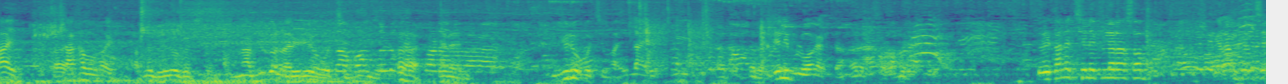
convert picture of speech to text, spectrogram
ভাই চা খাব ভাই আপনি ভিডিও করছেন না ভিডিও না ভিডিও করছি ভিডিও করছি ভাই লাইভ ডেলি ব্লগ একটা তো এখানে ছেলেপিলেরা সব ক্যারাম খেলছে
